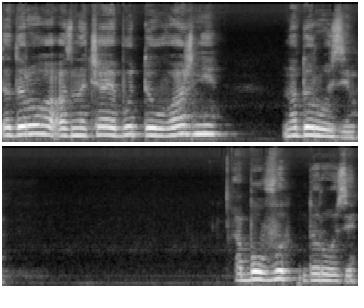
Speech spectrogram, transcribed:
Ця дорога означає будьте уважні на дорозі або в дорозі,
